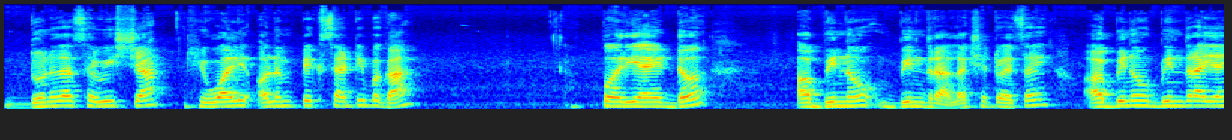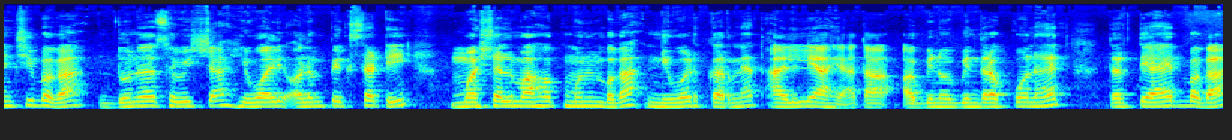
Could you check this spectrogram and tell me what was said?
दोन हजार सव्वीसच्या हिवाळी ऑलिम्पिकसाठी बघा पर्याय ड अभिनव बिंद्रा लक्षात ठेवायचं आहे. अभिनव बिंद्रा यांची बघा दोन हजार सव्वीसच्या हिवाळी ऑलिम्पिकसाठी मशालवाहक म्हणून बघा निवड करण्यात आलेली आहे. आता अभिनव बिंद्रा कोण आहेत? तर ते आहेत बघा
